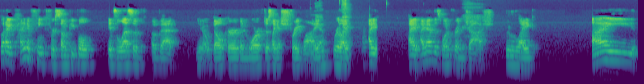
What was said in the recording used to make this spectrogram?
but I kind of think for some people, it's less of, of that, you know, bell curve and more of just like a straight line. Yeah. Where like I, I I have this one friend Josh who like I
